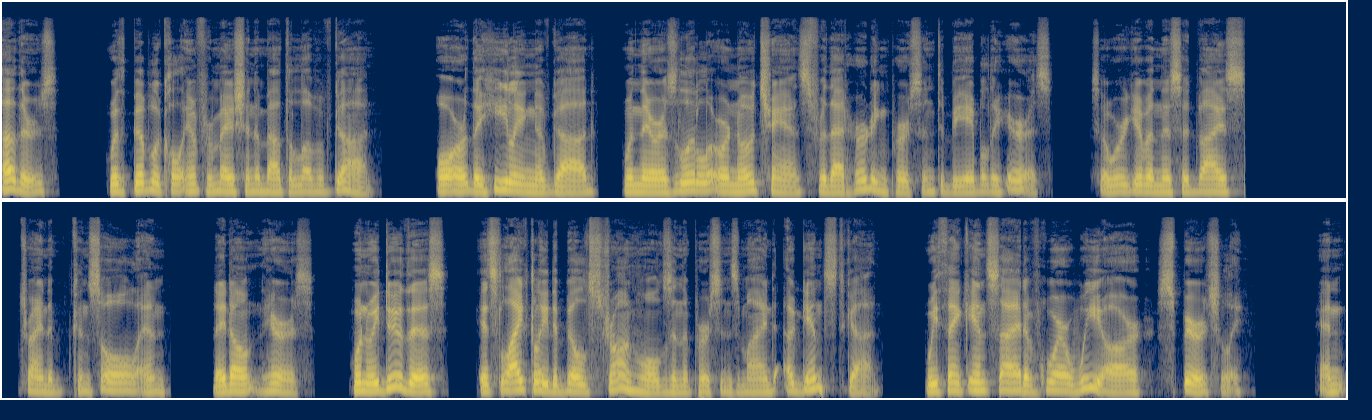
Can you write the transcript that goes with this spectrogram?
others with biblical information about the love of God or the healing of God when there is little or no chance for that hurting person to be able to hear us. So we're given this advice, trying to console, and they don't hear us. When we do this, it's likely to build strongholds in the person's mind against God. We think inside of where we are spiritually. And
